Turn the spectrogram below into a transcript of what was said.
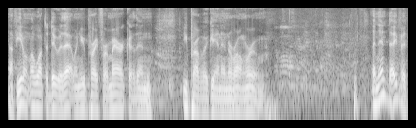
Now, if you don't know what to do with that when you pray for America, then you probably again in the wrong room. And then David,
